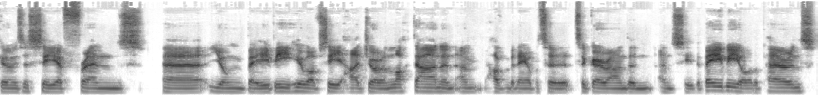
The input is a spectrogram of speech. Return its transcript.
going to see a friend's uh, young baby who obviously had during lockdown and, and, haven't been able to to go around and, and see the baby or the parents.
